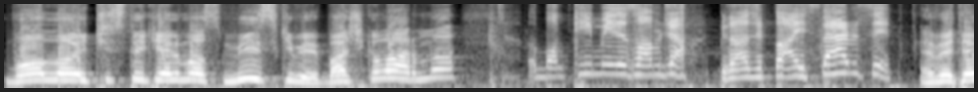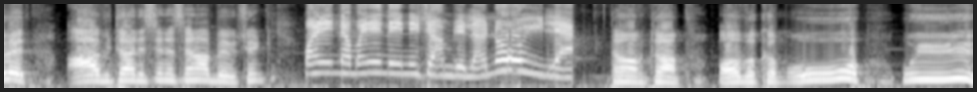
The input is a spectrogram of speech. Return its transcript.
Vallahi ikisi de elmas mis gibi. Başka var mı? Bakayım Enes amca birazcık daha ister misin? Evet evet. Aa bir tanesini sen al bebek çünkü. Bana ne bana ne Enes amcalar ne oluyor? Tamam tamam. Al bakalım. Oo! Uy,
